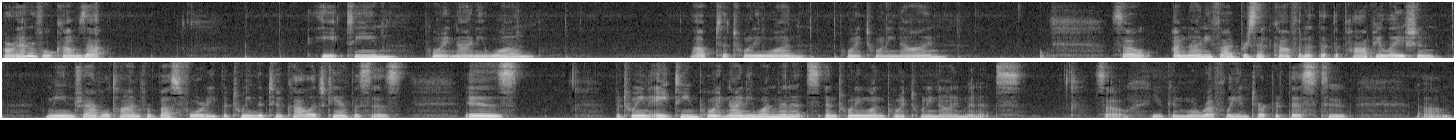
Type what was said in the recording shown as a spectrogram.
our interval comes up 18.91 up to 21.29. So I'm 95% confident that the population mean travel time for Bus 40 between the two college campuses is between 18.91 minutes and 21.29 minutes. So you can more roughly interpret this to um,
